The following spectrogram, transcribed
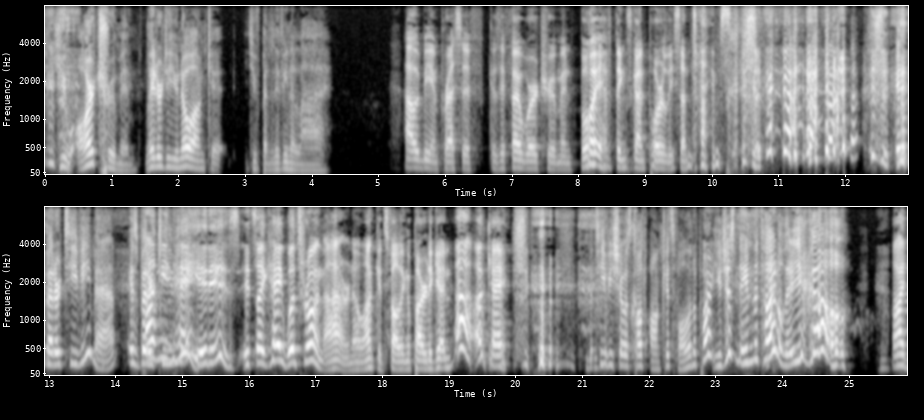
You are Truman. Later do you know, Ankit, you've been living a lie. that would be impressive, because if I were Truman, boy, have things gone poorly sometimes. it's better TV, man. It's better I mean, TV. hey, it is. It's like, hey, what's wrong? I don't know. Ankit's falling apart again. Ah, okay. the TV show is called Ankit's Falling Apart. You just named the title. There you go. I,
